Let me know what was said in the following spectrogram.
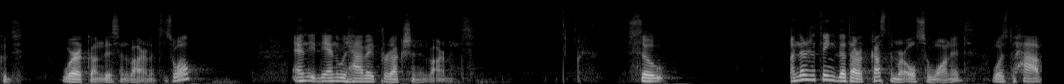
could work on this environment as well. And in the end, we have a production environment. So another thing that our customer also wanted was to have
